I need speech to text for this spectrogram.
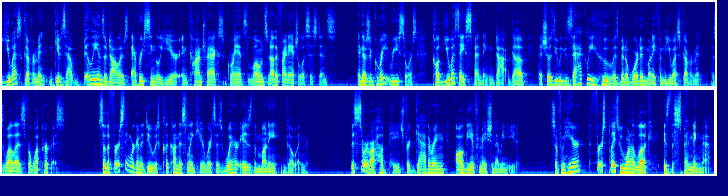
US government gives out billions of dollars every single year in contracts, grants, loans, and other financial assistance. And there's a great resource called usaspending.gov that shows you exactly who has been awarded money from the US government, as well as for what purpose. So the first thing we're going to do is click on this link here where it says, Where is the money going? This is sort of our hub page for gathering all the information that we need. So from here, the first place we want to look is the spending map.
